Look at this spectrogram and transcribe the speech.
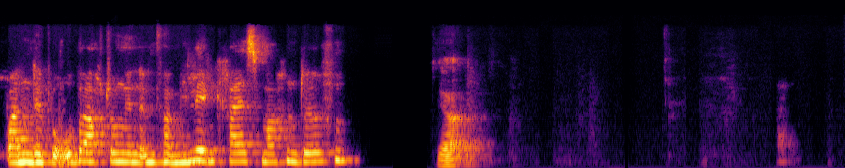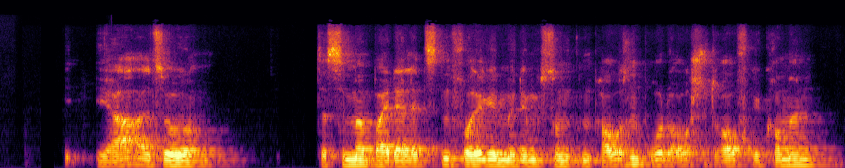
spannende Beobachtungen im Familienkreis machen dürfen. Ja, Ja, also da sind wir bei der letzten Folge mit dem gesunden Pausenbrot auch schon drauf gekommen.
